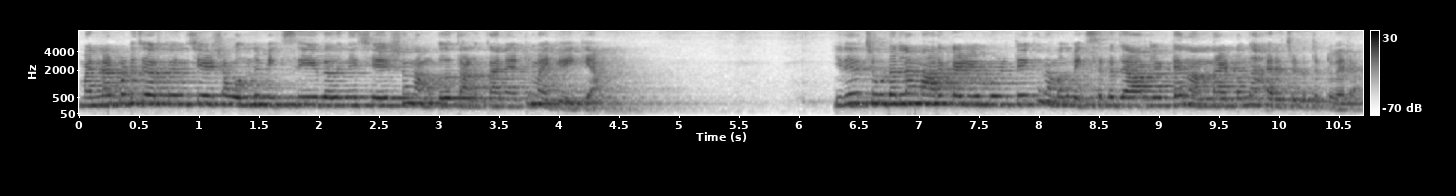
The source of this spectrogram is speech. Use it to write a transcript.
മഞ്ഞൾപ്പൊടി ചേർത്തതിന് ശേഷം ഒന്ന് മിക്സ് ചെയ്തതിന് ശേഷം നമുക്കത് തണുക്കാനായിട്ട് മാറ്റി വയ്ക്കാം. ഇത് ചൂടെല്ലാം മാറിക്കഴിയുമ്പോഴത്തേക്ക് നമുക്ക് മിക്സിയുടെ ജാറിലിട്ട് നന്നായിട്ടൊന്ന് അരച്ചെടുത്തിട്ട് വരാം.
